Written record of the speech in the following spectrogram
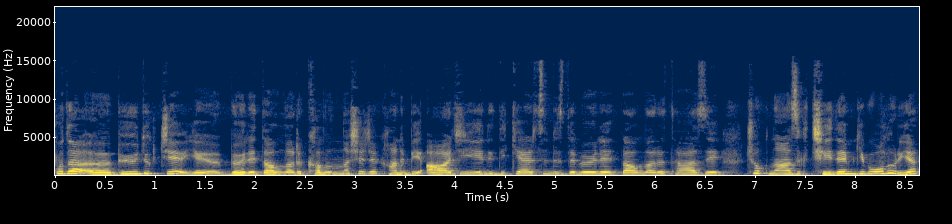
Bu da büyüdükçe böyle dalları kalınlaşacak. Hani bir ağacı yeni dikersiniz de böyle dalları taze çok nazik çiğdem gibi olur ya.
